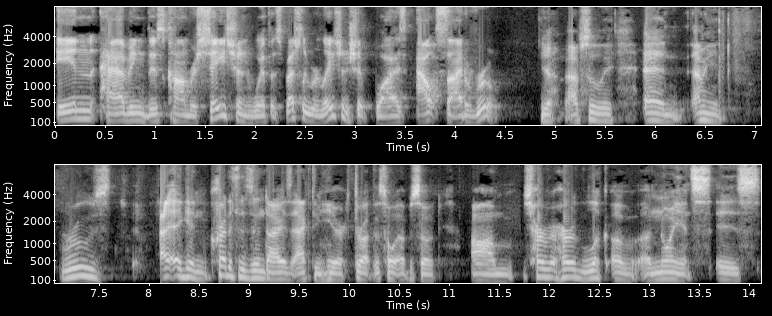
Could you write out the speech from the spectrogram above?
in having this conversation with, especially relationship wise, outside of Rue. Yeah, absolutely. And I mean, Rue's I, again credit to Zendaya's acting here throughout this whole episode. Um, her her look of annoyance is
